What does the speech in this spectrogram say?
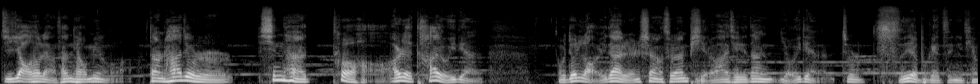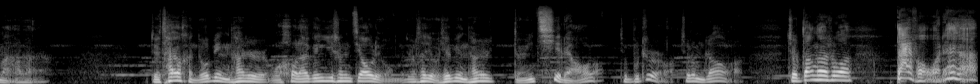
就要他两三条命了。但是他就是心态特好，而且他有一点，我觉得老一代人身上虽然痞了吧唧，但有一点就是死也不给子女添麻烦。对他有很多病，他是我后来跟医生交流嘛，就是他有些病他是等于气疗了，就不治了，就这么着了。就是当他说大夫，我这个，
